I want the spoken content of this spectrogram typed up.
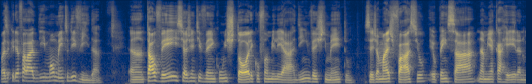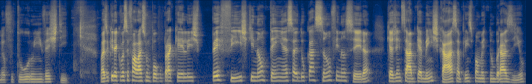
mas eu queria falar de momento de vida. Talvez se a gente vem com um histórico familiar de investimento, seja mais fácil eu pensar na minha carreira, no meu futuro e investir. Mas eu queria que você falasse um pouco para aqueles perfis que não têm essa educação financeira, que a gente sabe que é bem escassa, principalmente no Brasil,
